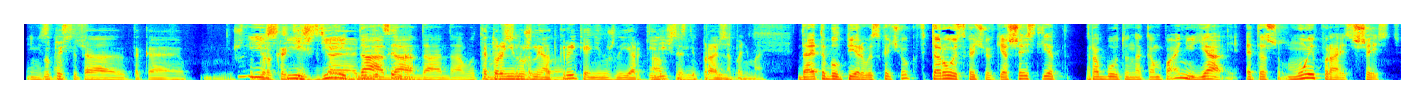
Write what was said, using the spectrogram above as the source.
Я не Ну, знаю, то есть почему. это такая м, что, Ну, есть- есть бюрократическая де- да, медицина, да, да, да. Вот которой не нужны такое. открытия, не нужны яркие личности, Абсолютно, правильно абсолютно. понимаю? Да, это был первый скачок. Второй скачок. Я 6 лет работаю на компанию. Я, это ж мой прайс 6.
